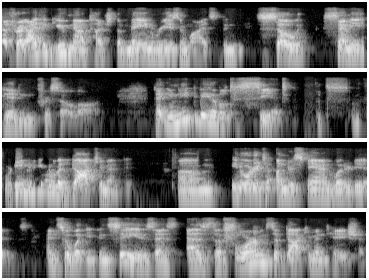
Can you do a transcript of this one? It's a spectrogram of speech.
That's right. I think you've now touched the main reason why it's been so semi hidden for so long. That you need to be able to see it, it's you need to be able to document it um, in order to understand what it is. And so, what you can see is as, as the forms of documentation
